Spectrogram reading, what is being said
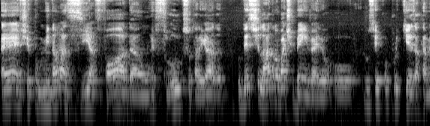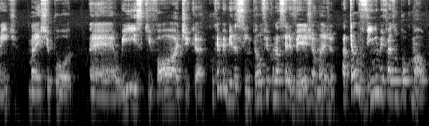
É, tipo, me dá uma azia foda, um refluxo, tá ligado? O destilado não bate bem, velho. O, não sei por porquê exatamente, mas tipo, é, whisky, vodka, qualquer bebida assim. Então eu fico na cerveja, manja. Até o vinho me faz um pouco mal.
